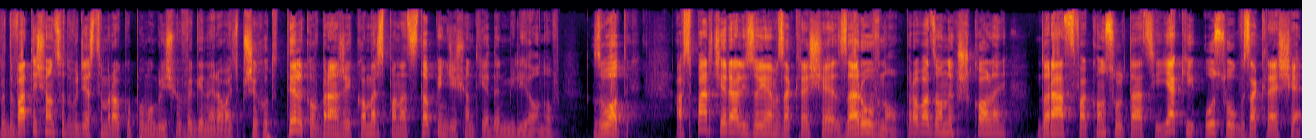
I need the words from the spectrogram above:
W 2020 roku pomogliśmy wygenerować przychód tylko w branży e-commerce ponad 151 milionów złotych. A wsparcie realizujemy w zakresie zarówno prowadzonych szkoleń, doradztwa, konsultacji, jak i usług w zakresie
